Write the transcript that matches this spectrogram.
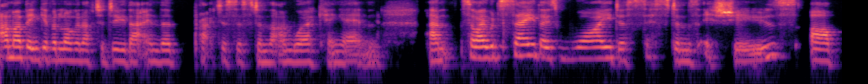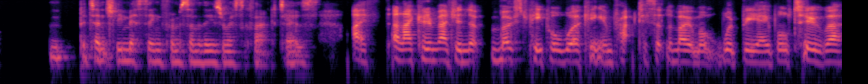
am i being given long enough to do that in the practice system that i'm working in um, so i would say those wider systems issues are potentially missing from some of these risk factors. I and I can imagine that most people working in practice at the moment would be able to uh,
